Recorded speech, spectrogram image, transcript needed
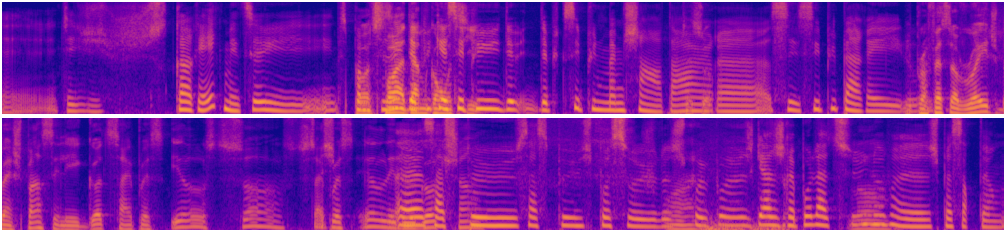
Euh, c'est correct, mais tu sais, C'est pas- c'est pas depuis que c'est plus, de- depuis que c'est plus le même chanteur, C'est euh, plus pareil. Les là. Prophets of Rage, ben, je pense que c'est les gars de Cypress Hill, c'est ça? Cypress Hill, les deux Euh, gars ça se peut, ça se peut, je suis pas sûre. là. Je peux pas, je gagerai pas là-dessus, là, euh, je suis pas certaine.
